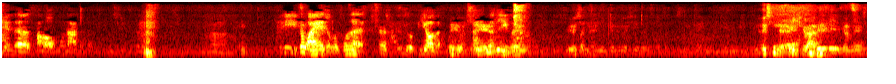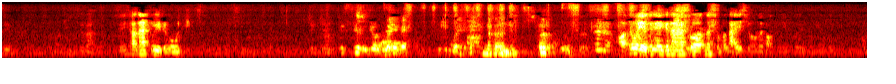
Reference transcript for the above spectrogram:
变得苍老木讷所以这玩意怎么说呢？这还是有必要的，但是人的一个没有信的人去吧，对吧？所以希望大家注意这个问题。就就就伪呗，就是伪呗。好，这我也可以跟大家说，那什么哪些行为会导致你会容易婚？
